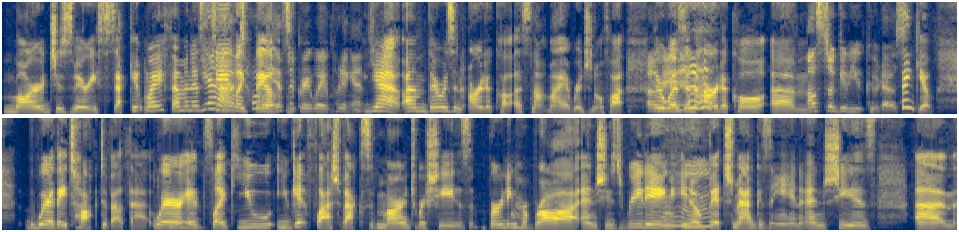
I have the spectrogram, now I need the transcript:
Marge is very second wave feministy. Yeah, like totally. they That's a great way of putting it. Yeah, um there was an article, that's not my original thought. There was an article um I'll still give you kudos. Thank you. Where they talked about that, where Mm-hmm. it's like you you get flashbacks of Marge where she's burning her bra and she's reading, you Mm-hmm. know, Bitch magazine and she's um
